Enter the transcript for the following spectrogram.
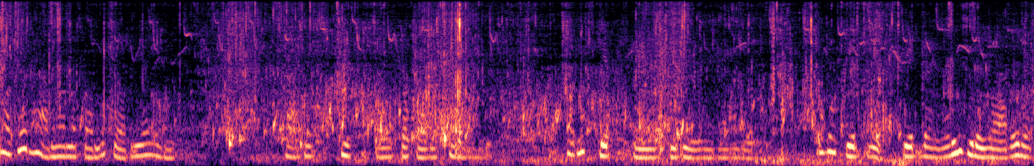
เมื่อที่ถามเรามาก่อนไม่เกี่ยวเรื่องเลยถามที่เขาเจ้าของชาเขาไม่เก็บเลยเก็บเลยอะไรเลยก็ว่าเก็บเนี่ยเก็บได้แล้วนี่คือเวลาได้เลย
